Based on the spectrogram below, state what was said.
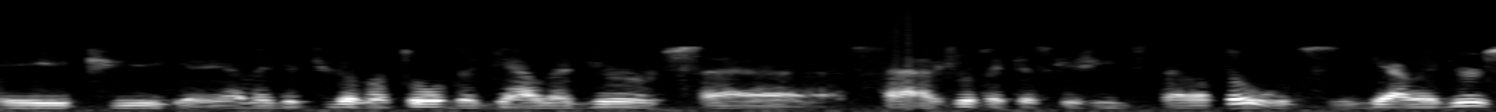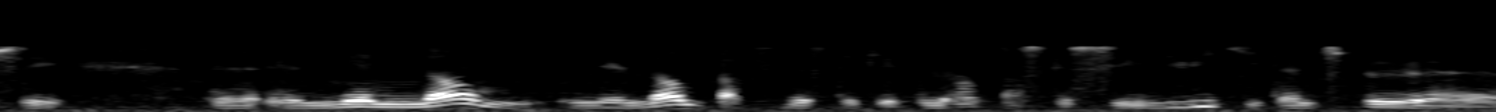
Et puis, avait depuis le retour de Gallagher, ça, ça ajoute à ce que j'ai dit tantôt. Gallagher, c'est une énorme, une énorme partie de cette équipe-là parce que c'est lui qui est un petit peu euh,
